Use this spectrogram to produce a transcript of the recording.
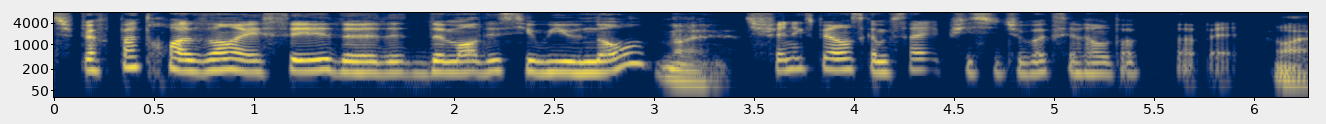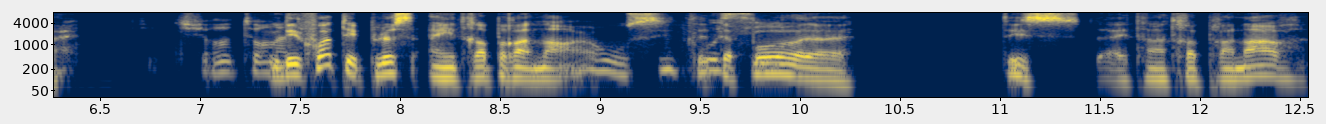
tu perds pas trois ans à essayer de, de, demander si oui ou non. Ouais. Tu fais une expérience comme ça et puis si tu vois que c'est vraiment pas pour toi, ben, ouais. tu, retournes. des fois, tu es plus entrepreneur aussi. Tu pas euh, être entrepreneur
